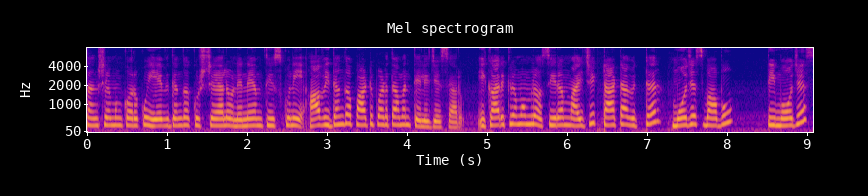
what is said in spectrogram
సంక్షేమం కొరకు ఏ విధంగా కృషి చేయాలో నిర్ణయం తీసుకుని ఆ విధంగా పాటుపడతామని తెలియజేశారు. ఈ కార్యక్రమంలో సీరం Isaac Tata Victor Moses Babu T Moses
